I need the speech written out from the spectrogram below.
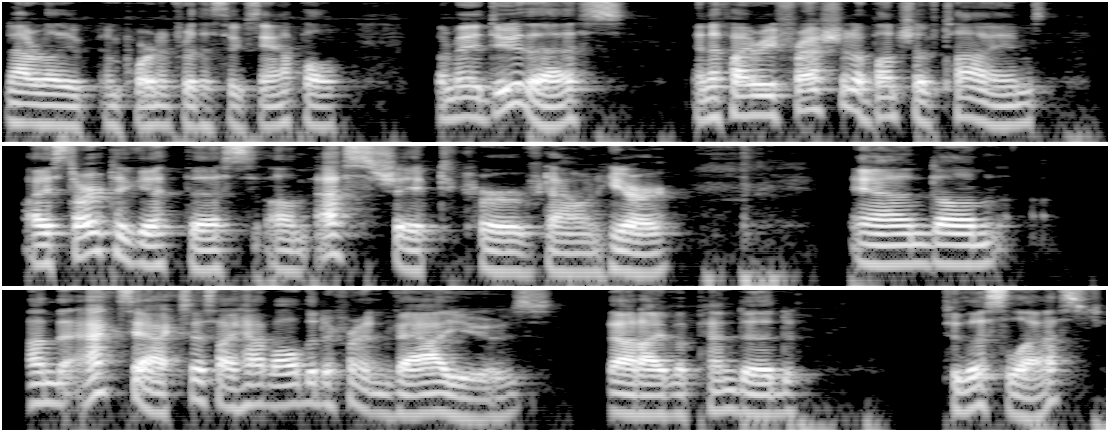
Not really important for this example. So I'm going to do this, and if I refresh it a bunch of times, I start to get this um, S-shaped curve down here. And um, on the x-axis, I have all the different values that I've appended to this list.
